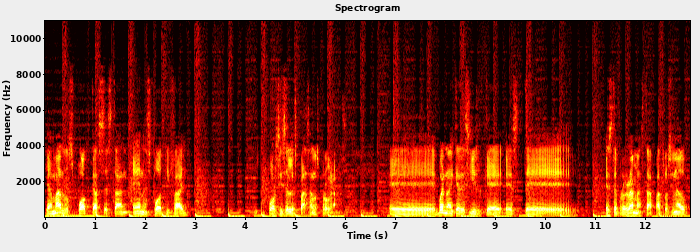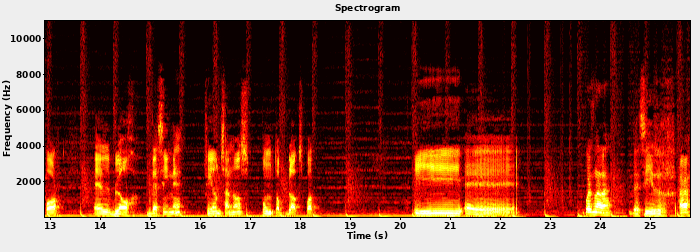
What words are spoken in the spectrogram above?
Y además los podcasts están en Spotify por si se les pasan los programas. Eh, bueno, hay que decir que este, este programa está patrocinado por el blog de cine filmsanos.blogspot y eh, pues nada decir ah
